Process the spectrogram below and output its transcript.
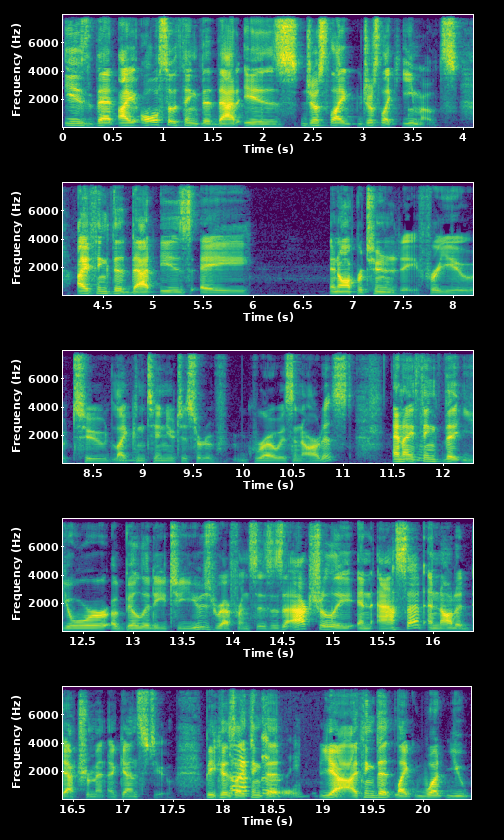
is that i also think that that is just like just like emotes. I think that that is a an opportunity for you to like continue to sort of grow as an artist. And i think that your ability to use references is actually an asset and not a detriment against you. Because Oh, i think that yeah i think that like what you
